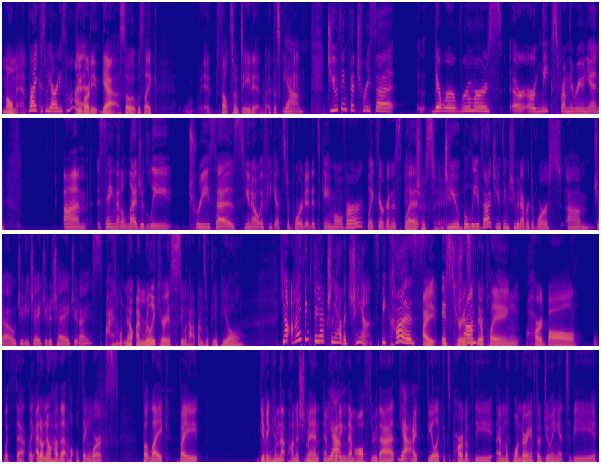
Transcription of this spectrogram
moment. right. Because we already saw it. We've already, yeah. So it was like, it felt so dated at this point. Yeah. Do you think that Teresa, there were rumors or, or leaks from the reunion um, saying that allegedly Tree says, you know, if he gets deported, it's game over. Like they're going to split. Interesting. Do you believe that? Do you think she would ever divorce um, Joe, Judy Che, Judah Che, Giudice? I don't know. I'm really curious to see what happens with the appeal. Yeah, I think they actually have a chance because I was curious Trump if they're playing hardball with that. Like, I don't know how that whole thing works, but like by giving him that punishment and Yeah. putting them all through that, Yeah. I feel like it's part of the. I'm like wondering if they're doing it to be,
